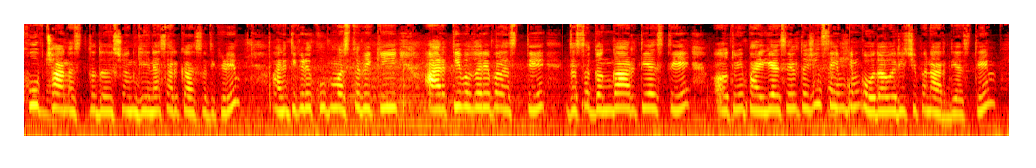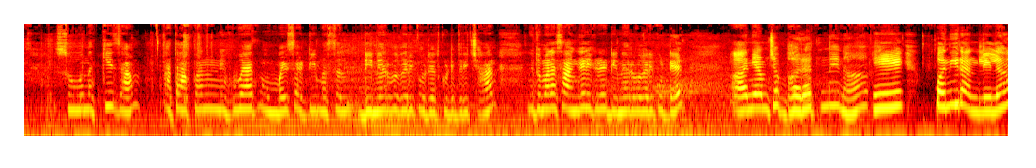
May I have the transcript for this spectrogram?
खूप छान असतं दर्शन घेण्यासारखं असतं तिकडे. आणि तिकडे खूप मस्तपैकी आरती वगैरे पण असते. जसं गंगा आरती असते तुम्ही पाहिली असेल तशी सेम सेम गोदावरीची पण आरती असते. सो नक्की जा. आता आपण निघूयात मुंबईसाठी. मस्त डिनर वगैरे करूयात कुठेतरी छान. मी तुम्हाला सांगेल इकडे डिनर वगैरे कुठे आहेत. आणि आमच्या भरतने ना हे पनीर आणलेलं.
